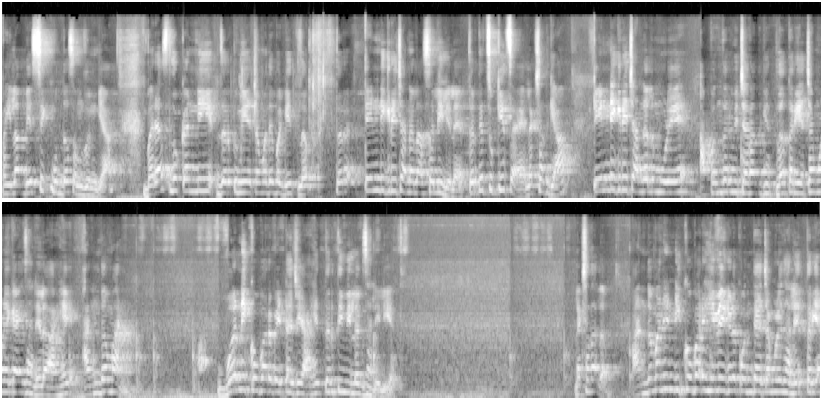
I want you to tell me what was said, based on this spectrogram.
पहिला बेसिक मुद्दा समजून घ्या. बऱ्याच लोकांनी जर तुम्ही याच्यामध्ये बघितलं तर टेन डिग्री चॅनल असं लिहिलेलं आहे. तर ते चुकीचं आहे. लक्षात घ्या टेन डिग्री चॅनलमुळे आपण जर विचारात घेतलं तर याच्यामुळे काय झालेलं आहे? अंदमान व निकोबार बेट जी आहेत तर ती विलग झालेली आहेत. लक्षात आलं? अंदमान हे निकोबार हे वेगळं कोणत्या याच्यामुळे झाले तर या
